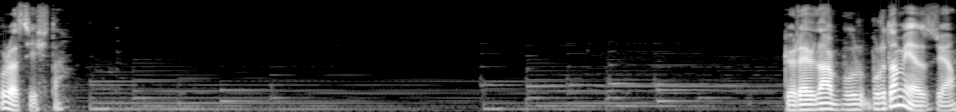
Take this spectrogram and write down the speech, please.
Burası işte. Görevler bur- burada mı yazıyor?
